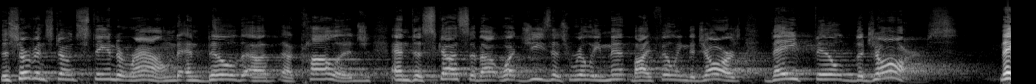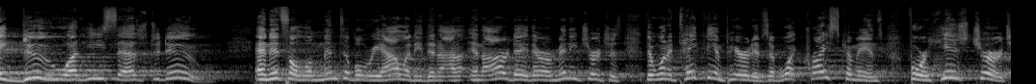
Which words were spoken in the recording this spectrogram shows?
the servants don't stand around and build a, a, college and discuss about what Jesus really meant by filling the jars. They filled the jars. They do what he says to do. And it's a lamentable reality that in our day there are many churches that want to take the imperatives of what Christ commands for his church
